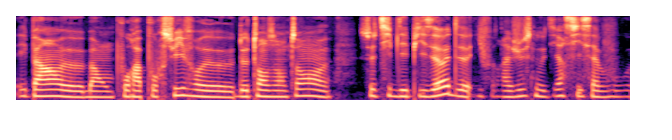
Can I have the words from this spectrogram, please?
eh ben, euh, ben, on pourra poursuivre euh, de temps en temps euh, ce type d'épisode. Il faudra juste nous dire si ça vous,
